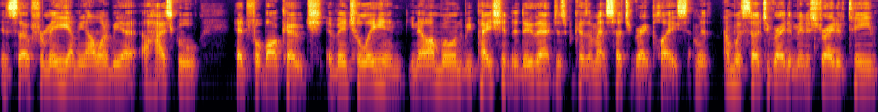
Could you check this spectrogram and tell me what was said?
And so for me, I mean, I want to be a, a, high school head football coach eventually, and you know, I'm willing to be patient to do that just because I'm at such a great place. I'm I'm with such a great administrative team.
